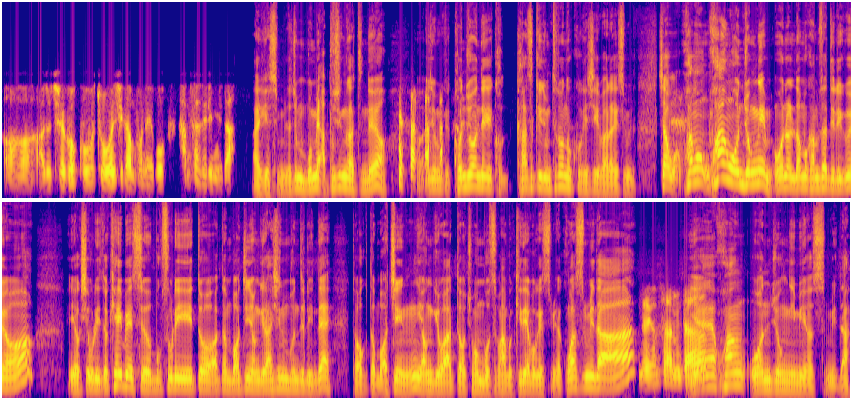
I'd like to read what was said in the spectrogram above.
어, 아주 즐겁고 좋은 시간 보내고 감사드립니다. 알겠습니다. 좀 몸이 아프신 것 같은데요. 어, 좀 건조한데 거- 가습기 좀 틀어놓고 계시기 바라겠습니다. 자, 황, 황 원종님 오늘 너무 감사드리고요. 역시 우리 또 KBS 목소리 또 어떤 멋진 연기를 하시는 분들인데 더욱더 멋진 연기와 또 좋은 모습 한번 기대해 보겠습니다. 고맙습니다. 네, 감사합니다. 예, 황 원종님이었습니다.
